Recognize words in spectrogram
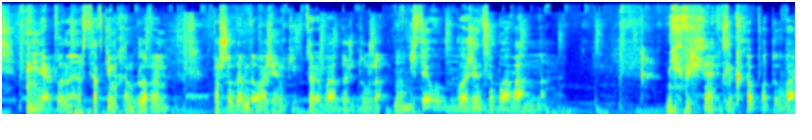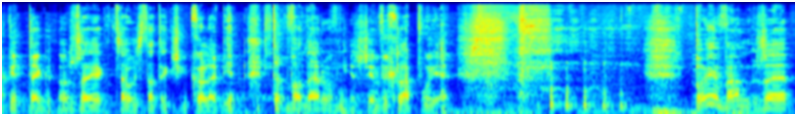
ja płynąłem statkiem handlowym, poszedłem do łazienki, która była dość duża. I w tej łazience była wanna. Nie wziąłem tylko pod uwagę tego, że jak cały statek się kolebie, to woda również się wychlapuje. Powiem wam, że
